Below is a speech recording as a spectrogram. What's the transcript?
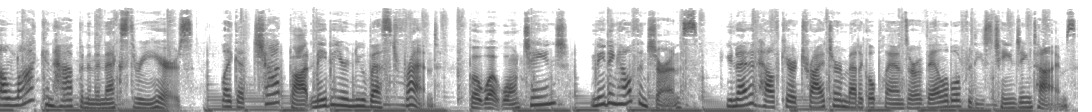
A lot can happen in the next three years. Like a chatbot may be your new best friend. But what won't change? Needing health insurance. United Healthcare Tri Term Medical Plans are available for these changing times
